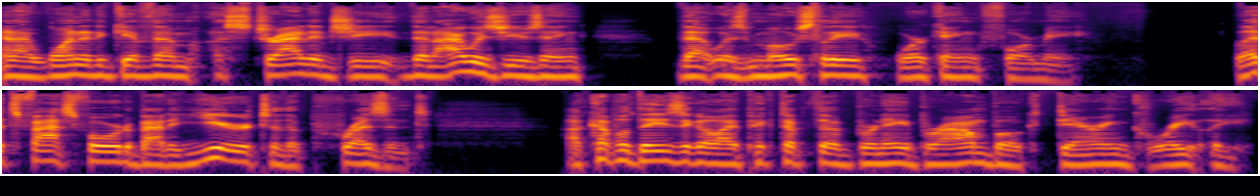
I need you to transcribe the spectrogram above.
And I wanted to give them a strategy that I was using that was mostly working for me. Let's fast forward about a year to the present. A couple days ago, I picked up the Brene Brown book, Daring Greatly.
